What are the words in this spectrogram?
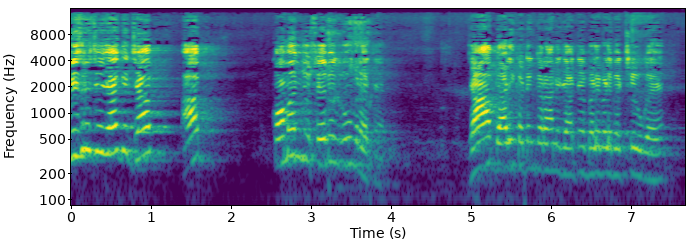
तीसरी चीज़ है कि जब आप कॉमन जो सेविंग रूम रहते हैं जहाँ आप दाढ़ी कटिंग कराने जाते हैं बड़े बड़े बच्चे हो गए हैं।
